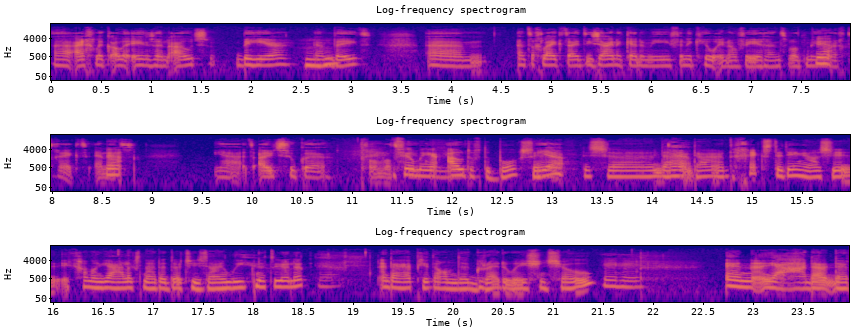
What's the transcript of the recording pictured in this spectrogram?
eh, eigenlijk alle ins en outs beheer Mhm. en weet. Ehm, en tegelijkertijd Design Academy vind ik heel innoverend. Wat meer Ja. erg trekt. En Ja. het, ja, het uitzoeken van wat Veel meer out of the box. Hè? Ja. Dus eh, daar, Ja. daar de gekste dingen. Als je, ik ga dan jaarlijks naar de Dutch Design Week natuurlijk. Ja. En daar heb je dan de graduation show. Mhm. En eh, ja, daar, daar,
